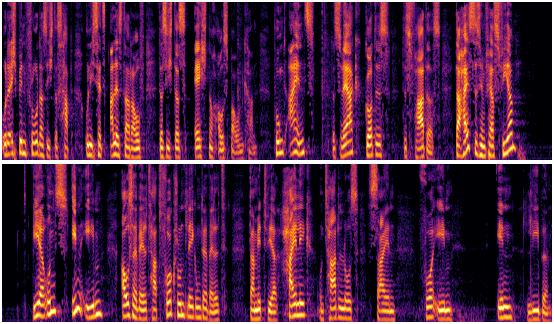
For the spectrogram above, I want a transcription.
Oder ich bin froh, dass ich das habe. Und ich setze alles darauf, dass ich das echt noch ausbauen kann. Punkt eins: das Werk Gottes des Vaters. Da heißt es im Vers 4, wie er uns in ihm auserwählt hat vor Grundlegung der Welt, damit wir heilig und tadellos sein vor ihm in Liebe.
